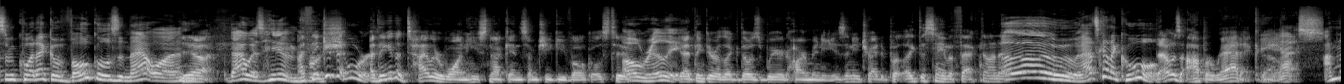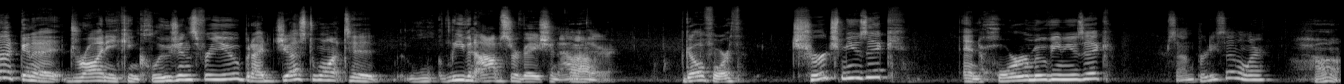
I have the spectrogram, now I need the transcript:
Got some Quadeca vocals in that one. Yeah. That was him I for think in the- sure. I think in the Tyler one he snuck in some cheeky vocals too. Oh, really? Yeah, I think there were like those weird harmonies, and he tried to put like the same effect on it. Oh, that's kind of cool. that was operatic though. Yes. I'm not going to draw any conclusions for you, but I just want to leave an observation out Uh-huh. there. Go forth. Church music and horror movie music sound pretty similar. Huh.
